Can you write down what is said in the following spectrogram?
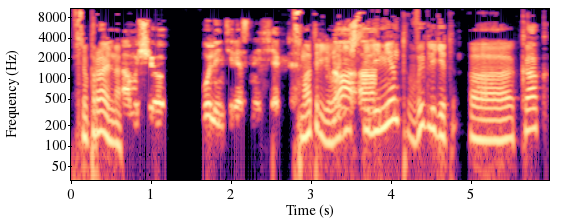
Все правильно. Там еще более интересные эффекты. Смотри, Но, логический а... элемент выглядит э, как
